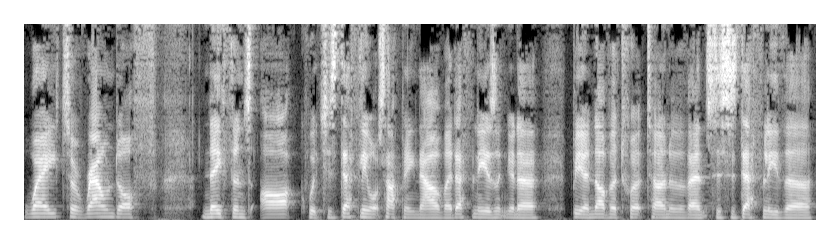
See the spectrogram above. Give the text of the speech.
way to round off Nathan's arc, which is definitely what's happening now. There definitely isn't going to be another tw- turn of events. This is definitely the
